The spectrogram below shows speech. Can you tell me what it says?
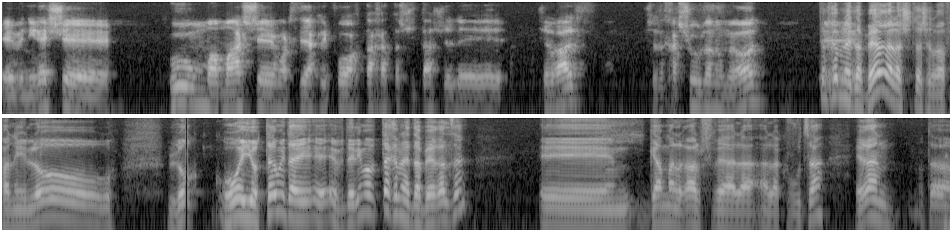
אה, ונראה שהוא ממש אה, מצליח לפרוח תחת השיטה של, אה, של רלף, שזה חשוב לנו מאוד. תכף אה, נדבר על השיטה של רף, אני לא, לא רואה יותר מדי אה, הבדלים, אבל תכף נדבר על זה. אה, גם על רלף ועל על הקבוצה. ערן, אתה.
